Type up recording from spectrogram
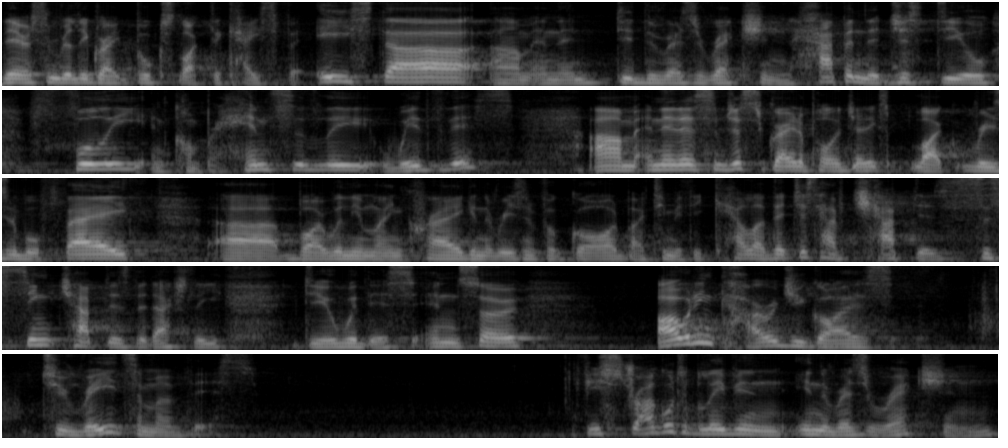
there are some really great books like The Case for Easter um, and then Did the Resurrection Happen that just deal fully and comprehensively with this. Um, and then there's some just great apologetics like Reasonable Faith uh, by William Lane Craig and The Reason for God by Timothy Keller that just have chapters, succinct chapters that actually deal with this. And so I would encourage you guys to read some of this. If you struggle to believe in, in the resurrection,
